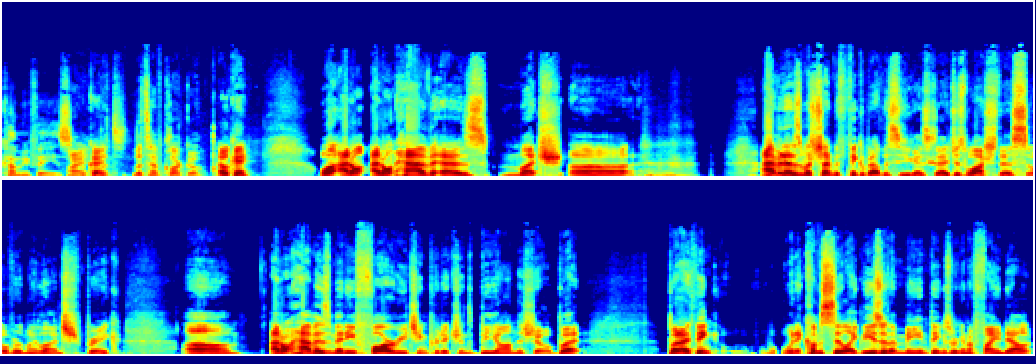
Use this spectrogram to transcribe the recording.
coming phase. All right, Okay. let's let's have Clark go. Okay. Well, I don't I don't have as much uh I haven't had as much time to think about this as you guys because I just watched this over my lunch break. Um I don't have as many far-reaching predictions beyond the show, but but I think when it comes to like these are the main things we're going to find out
